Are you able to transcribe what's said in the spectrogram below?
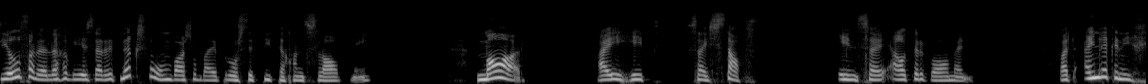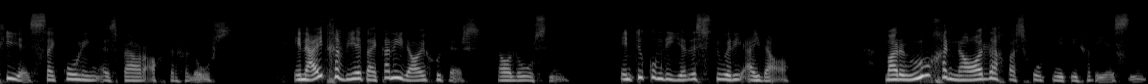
deel van hulle gewees dat dit niks vir hom was om by 'n prostituut te gaan slaap nie. Maar hy het sy staf en sy outer garment wat eintlik in die gees sy calling is by haar agtergelos. En hy het geweet hy kan nie daai goeders daar los nie. En toe kom die hele storie uit daar. Maar hoe genadig was God net nie gewees nie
